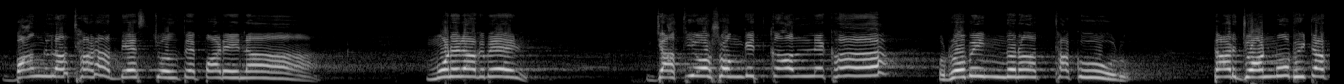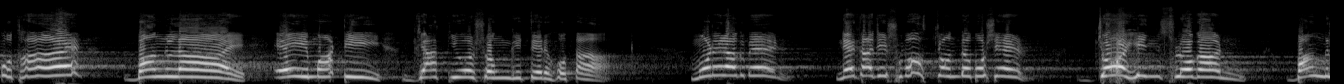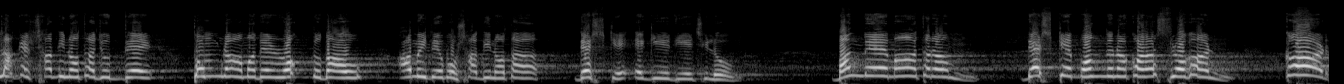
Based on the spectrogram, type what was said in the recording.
বাংলা ছাড়া দেশ চলতে পারে না। মনে রাখবেন, জাতীয় সংগীত কাল লেখা রবীন্দ্রনাথ ঠাকুর। তার জন্মভিটা কোথায়? বাংলায়। এই মাটি জাতীয় সঙ্গীতের হোতা। মনে রাখবেন, নেতাজি সুভাষচন্দ্র বোসের জয় হিন্দ স্লোগান, বাংলাকে স্বাধীনতা যুদ্ধে তোমরা আমাদের রক্ত দাও, আমি দেব স্বাধীনতা, দেশকে এগিয়ে দিয়েছিল। বন্দে মাতরম, দেশকে বন্দনা করার স্লোগান কার?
